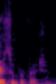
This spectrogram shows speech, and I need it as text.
Embrace imperfection.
